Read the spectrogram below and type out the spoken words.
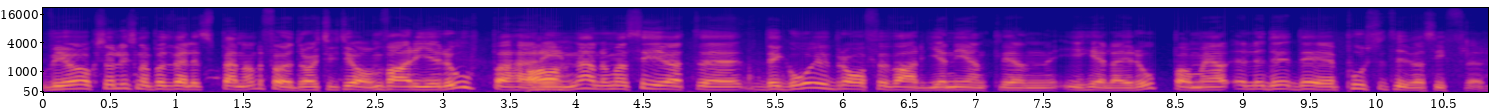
Och Vi har också lyssnat på ett väldigt spännande föredrag tyckte jag om varg Europa här Ja. innan. Och man ser ju att eh, det går ju bra för vargen egentligen i hela Europa. Man, eller det, det är positiva siffror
